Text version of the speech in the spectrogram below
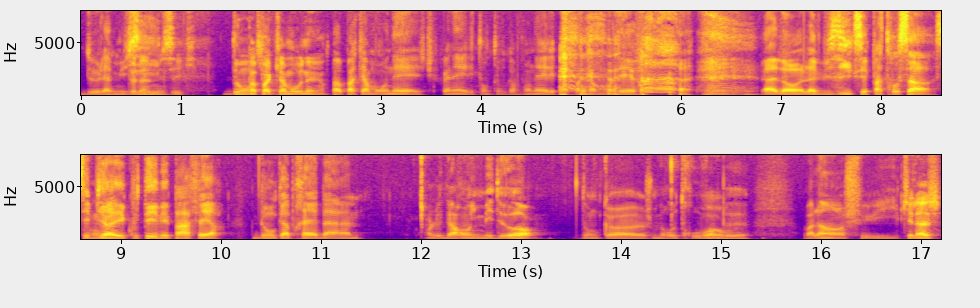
de la musique. De la musique. Donc, Papa camerounais. hein. papa camerounais, tu connais les tontons camerounais, les papas camerounais. ah non, la musique, c'est pas trop ça. C'est bien à écouter, mais pas à faire. Donc après, ben, le daron, il me met dehors. Donc euh, je me retrouve Wow. un peu. Voilà, hein, je suis. Quel âge?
